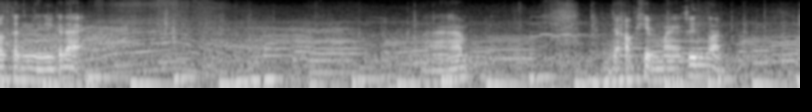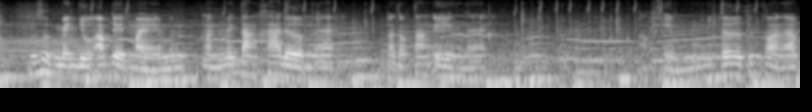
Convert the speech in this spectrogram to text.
รถกันอย่างนี้ก็ได้นะครับ เดี๋ยวเอาเข็มไม้ขึ้นก่อน รู้สึกเมนูอัปเดตใหม่ มันมันไม่ตั้งค่าเดิมนะฮะ เราต้องตั้งเองนะฮะเอาเข็มมิเตอร์ขึ้นก่อนครับ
